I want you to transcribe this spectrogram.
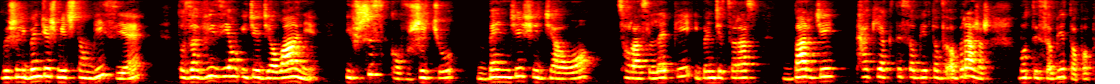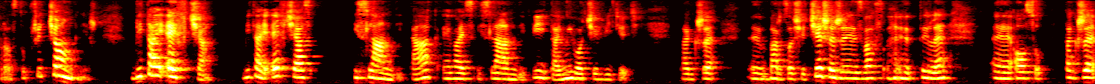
Bo jeżeli będziesz mieć tą wizję, to za wizją idzie działanie i wszystko w życiu będzie się działo coraz lepiej i będzie coraz bardziej tak, jak ty sobie to wyobrażasz, bo ty sobie to po prostu przyciągniesz. Witaj Ewcia. Witaj Ewcia z Islandii, tak? Ewa jest z Islandii. Witaj, miło Cię widzieć. Także y, bardzo się cieszę, że jest Was tyle y, osób. Także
